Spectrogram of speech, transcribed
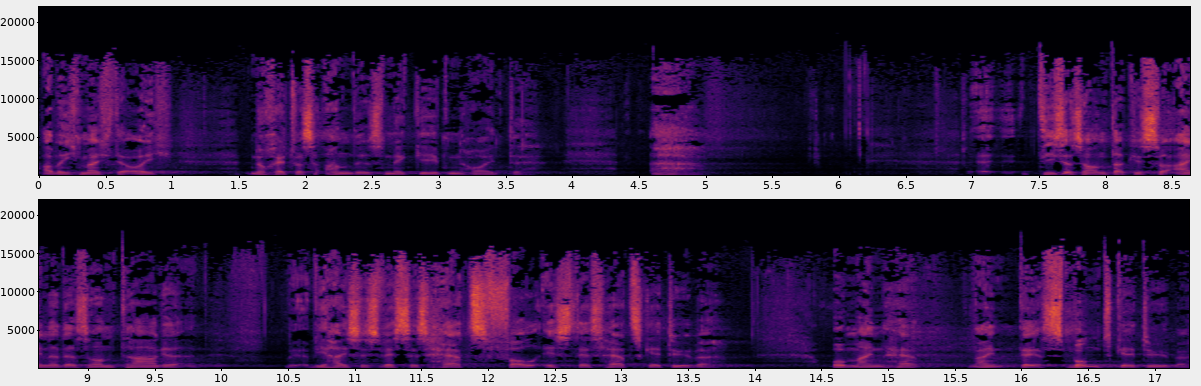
Aber ich möchte euch noch etwas anderes mitgeben heute. Äh, dieser Sonntag ist so einer der Sonntage, wie heißt es, wenn das Herz voll ist, das Herz geht über. Und mein Herz, nein, das Mund geht über.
